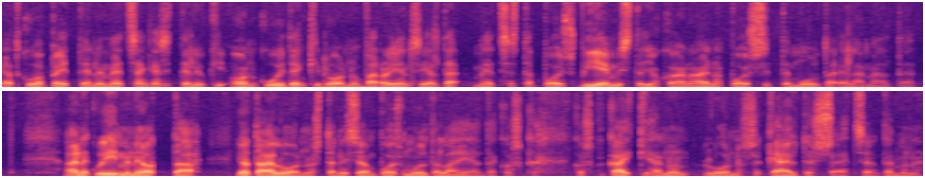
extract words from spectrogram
jatkuva peitteinen metsän käsittelykin on kuitenkin luonnonvarojen sieltä metsästä pois viemistä, joka on aina pois sitten muulta elämältä. Että aina kun ihminen ottaa jotain luonnosta, niin se on pois muilta lajeilta, koska, koska kaikkihan on luonnossa käytössä, että se on tämmöinen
